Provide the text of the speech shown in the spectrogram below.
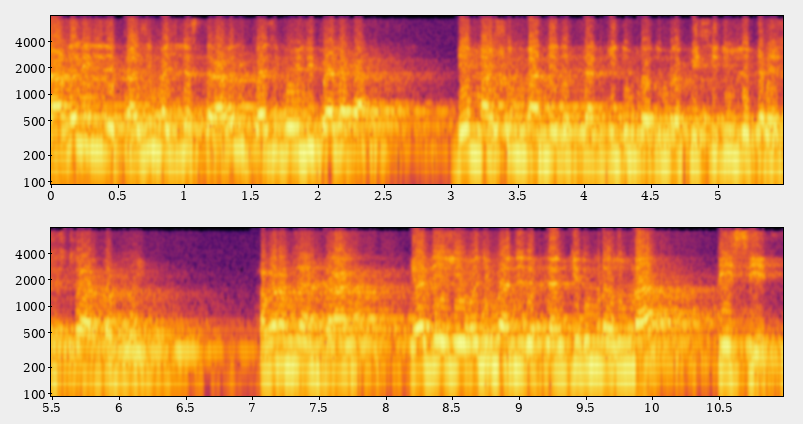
راغلی د قاضي مجلس ته راغلی قاضي به ویلي کله کا د ماشوم باندې د پلان کې دومره دومره پیسې دی لکه رجسترار ته وایي خبرم ځان درال یا دی لیونی باندې د پلان کې دومره دومره پیسې دی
